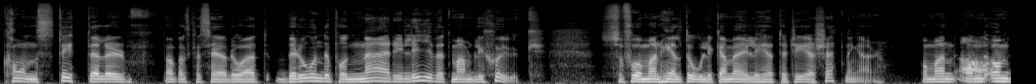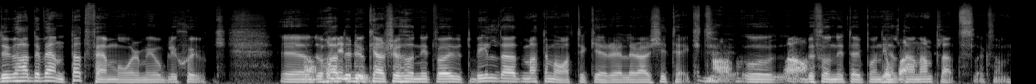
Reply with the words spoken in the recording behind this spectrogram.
konstigt eller vad man ska säga då att beroende på när i livet man blir sjuk så får man helt olika möjligheter till ersättningar. Om, man, ja. om, om du hade väntat fem år med att bli sjuk, eh, ja, då hade du kanske hunnit vara utbildad matematiker eller arkitekt ja. och befunnit dig på en helt annan plats. Liksom.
